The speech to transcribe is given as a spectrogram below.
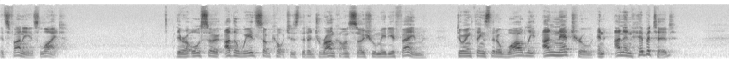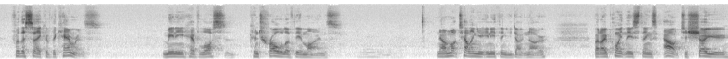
It's funny, it's light. There are also other weird subcultures that are drunk on social media fame, doing things that are wildly unnatural and uninhibited for the sake of the cameras. Many have lost control of their minds. Now, I'm not telling you anything you don't know, but I point these things out to show you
